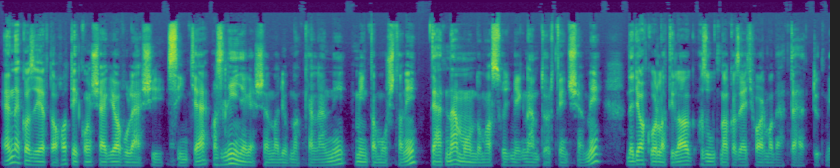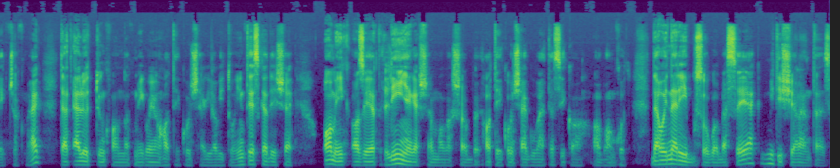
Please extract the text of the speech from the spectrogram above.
Ennek azért a hatékonyság javulási szintje az lényegesen nagyobbnak kell lenni, mint a mostani, tehát nem mondom azt, hogy még nem történt semmi, de gyakorlatilag az útnak az egyharmadát tehettük még csak meg, tehát előttünk vannak még olyan hatékonyságjavító intézkedések, amik azért lényegesen magasabb hatékonyságúvá teszik a, a bankot. De hogy ne rébuszókba beszéljek, mit is jelent ez?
